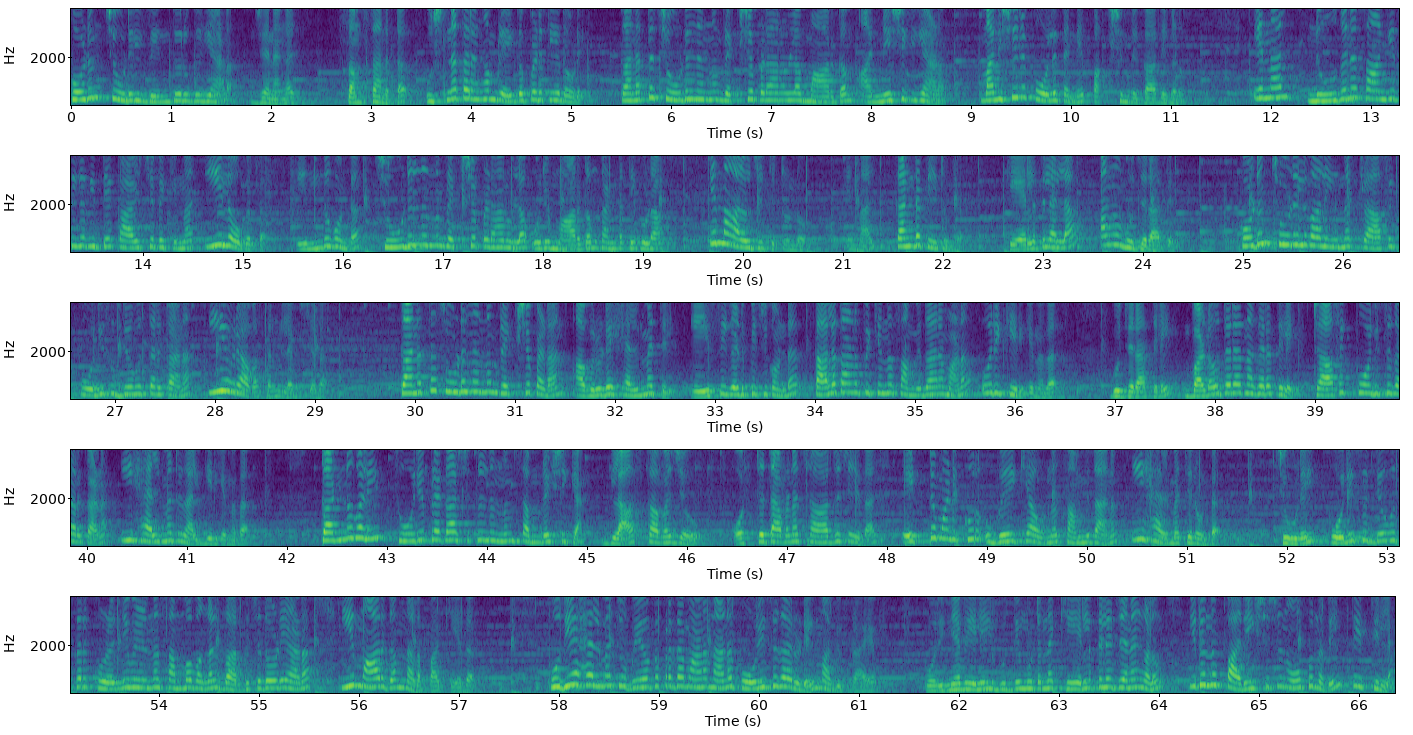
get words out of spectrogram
കൊടും ചൂടിൽ വെന്തുരുകുകയാണ് ജനങ്ങൾ. സംസ്ഥാനത്ത് ഉഷ്ണതരംഗം രേഖപ്പെടുത്തിയതോടെ കനത്ത ചൂടിൽ നിന്നും രക്ഷപ്പെടാനുള്ള മാർഗം അന്വേഷിക്കുകയാണ് മനുഷ്യരെ പോലെ തന്നെ പക്ഷി മൃഗാദികളും. എന്നാൽ നൂതന സാങ്കേതിക വിദ്യ കാഴ്ചവെക്കുന്ന ഈ ലോകത്ത് എന്തുകൊണ്ട് ചൂടിൽ നിന്നും രക്ഷപ്പെടാനുള്ള ഒരു മാർഗം കണ്ടെത്തിക്കൂടാ എന്ന് ആലോചിച്ചിട്ടുണ്ടോ? എന്നാൽ കണ്ടെത്തിയിട്ടുണ്ട്. കേരളത്തിലല്ല അങ്ങ് ഗുജറാത്തിൽ. കൊടും ചൂടിൽ വലയുന്ന ട്രാഫിക് പോലീസ് ഉദ്യോഗസ്ഥർക്കാണ് ഈ ഒരു അവസരം ലഭിച്ചത്. കനത്ത ചൂടിൽ നിന്നും രക്ഷപ്പെടാൻ അവരുടെ ഹെൽമറ്റിൽ എ സി ഘടിപ്പിച്ചുകൊണ്ട് തല തണുപ്പിക്കുന്ന സംവിധാനമാണ് ഒരുക്കിയിരിക്കുന്നത്. ഗുജറാത്തിലെ വഡോദര നഗരത്തിലെ ട്രാഫിക് പോലീസുകാർക്കാണ് ഈ ഹെൽമറ്റ് നൽകിയിരിക്കുന്നത്. കണ്ണുകളെ സൂര്യപ്രകാശത്തിൽ നിന്നും സംരക്ഷിക്കാൻ ഗ്ലാസ് കവചവും ഒറ്റ തവണ ചാർജ് ചെയ്താൽ എട്ട് മണിക്കൂർ ഉപയോഗിക്കാവുന്ന സംവിധാനം ഈ ഹെൽമറ്റിലുണ്ട്. ചൂടിൽ പോലീസ് ഉദ്യോഗസ്ഥർ കുഴഞ്ഞു വീഴുന്ന സംഭവങ്ങൾ വർദ്ധിച്ചതോടെയാണ് ഈ മാർഗം നടപ്പാക്കിയത്. പുതിയ ഹെൽമറ്റ് ഉപയോഗപ്രദമാണെന്നാണ് പോലീസുകാരുടെയും അഭിപ്രായം. പൊരിഞ്ഞ വേലിൽ ബുദ്ധിമുട്ടുന്ന കേരളത്തിലെ ജനങ്ങളും ഇതൊന്ന് പരീക്ഷിച്ചു നോക്കുന്നതിൽ തെറ്റില്ല.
